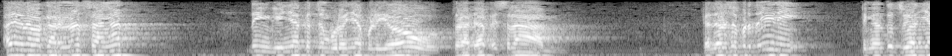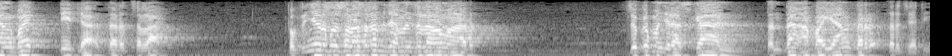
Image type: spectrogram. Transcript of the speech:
Ada karena sangat tingginya kecemburuannya beliau terhadap Islam. Dan dalam seperti ini dengan tujuan yang baik tidak tercelah. Buktinya Rasulullah SAW tidak mencela Umar. Cukup menjelaskan tentang apa yang ter terjadi.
